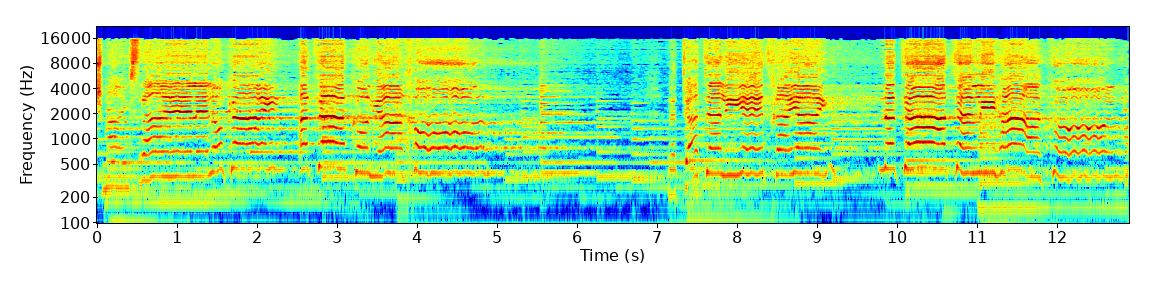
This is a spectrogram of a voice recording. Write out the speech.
שמע ישראל אלוקיי, אתה כל יכול. נתת לי את חיי, נתת לי הכל.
